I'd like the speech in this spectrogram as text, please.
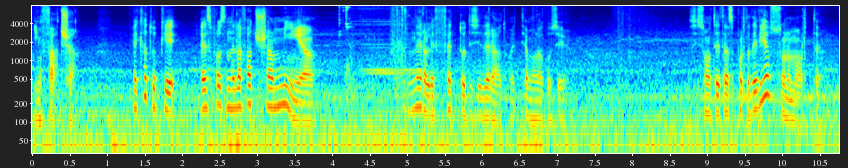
in faccia. Peccato che è esplosa nella faccia mia. Non era l'effetto desiderato, mettiamola così. Si sono teletrasportate via o sono morte?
